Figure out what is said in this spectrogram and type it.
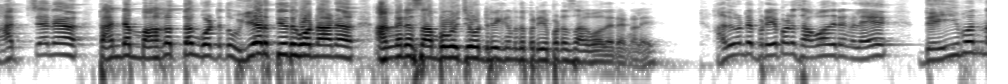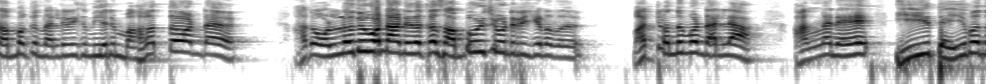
അച്ഛന് തന്റെ മഹത്വം കൊടുത്ത് ഉയർത്തിയത് കൊണ്ടാണ് അങ്ങനെ സംഭവിച്ചുകൊണ്ടിരിക്കുന്നത് പ്രിയപ്പെട്ട സഹോദരങ്ങളെ. അതുകൊണ്ട് പ്രിയപ്പെട്ട സഹോദരങ്ങളെ ദൈവം നമുക്ക് നൽകിയിരിക്കുന്ന ഈ ഒരു മഹത്വമുണ്ട്. അത് ഉള്ളത് കൊണ്ടാണ് ഇതൊക്കെ സംഭവിച്ചുകൊണ്ടിരിക്കുന്നത്. മറ്റൊന്നും കൊണ്ടല്ല. അങ്ങനെ ഈ ദൈവം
